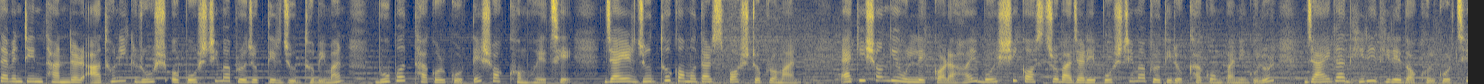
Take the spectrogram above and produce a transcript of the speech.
সেভেন্টিন থান্ডার আধুনিক রুশ ও পশ্চিমা প্রযুক্তির যুদ্ধবিমান ভূপথ ঠাকর করতে সক্ষম হয়েছে, যা এর যুদ্ধক্ষমতার স্পষ্ট প্রমাণ। একই সঙ্গে উল্লেখ করা হয়, বৈশ্বিক অস্ত্রবাজারে পশ্চিমা প্রতিরক্ষা কোম্পানিগুলোর জায়গা ধীরে ধীরে দখল করছে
